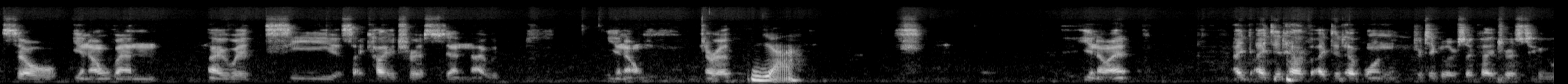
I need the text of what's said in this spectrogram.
so you know when I would see a psychiatrist and I would, you know, or a Yeah. You know, I, I, I did have I did have one particular psychiatrist who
